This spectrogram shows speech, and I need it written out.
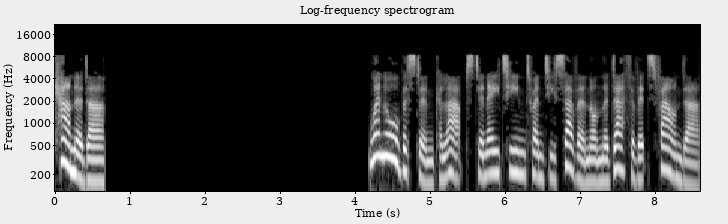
Canada When Orbiston collapsed in 1827 on the death of its founder,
